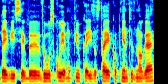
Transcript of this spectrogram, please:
Davis jakby wyłuskuje mu piłkę i zostaje kopnięty w nogę,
